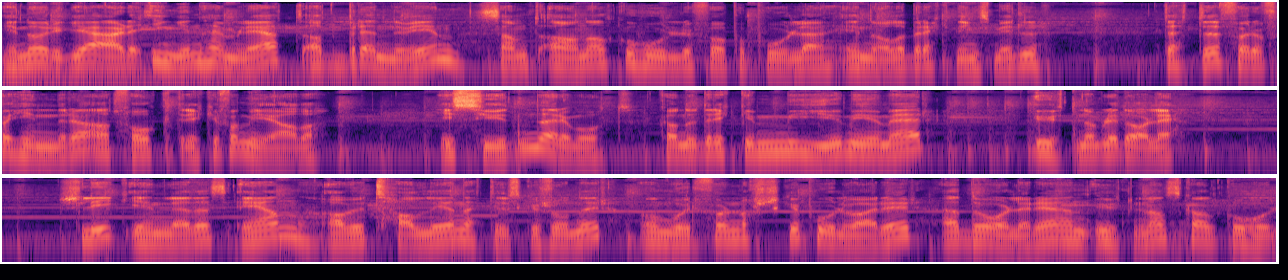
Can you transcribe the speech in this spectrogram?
I Norge er det ingen hemmelighet at brennevin samt annen alkohol du får på polet, inneholder brekningsmiddel. Dette for å forhindre at folk drikker for mye av det. I Syden derimot kan du drikke mye, mye mer uten å bli dårlig. Slik innledes én av utallige nettdiskusjoner om hvorfor norske polvarer er dårligere enn utenlandsk alkohol.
